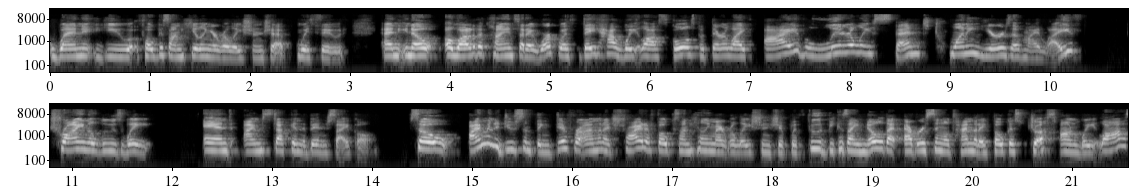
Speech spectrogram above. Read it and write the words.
when you focus on healing your relationship with food. And, you know, a lot of the clients that I work with, they have weight loss goals, but they're like, I've literally spent 20 years of my life trying to lose weight and I'm stuck in the binge cycle. So I'm going to do something different. I'm going to try to focus on healing my relationship with food because I know that every single time that I focused just on weight loss,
